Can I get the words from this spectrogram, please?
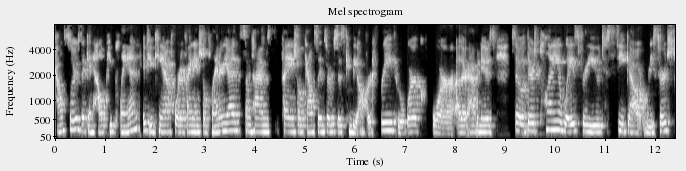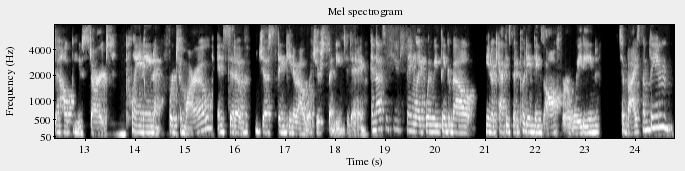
counselors that can help you plan. If you can't afford a financial planner yet, sometimes financial counseling services can be offered free through work or other avenues. So there's plenty of ways for you to seek out research to help you start planning for tomorrow instead of just thinking about what you're spending today. And that's a huge thing. Like when we think about, you know, Kathy said putting things off or waiting to buy something,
